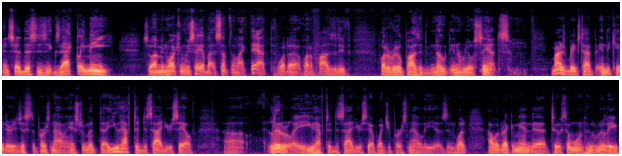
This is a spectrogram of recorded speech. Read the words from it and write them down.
and said, This is exactly me. So, I mean, what can we say about something like that? What a, what a positive, what a real positive note in a real sense. Myers Briggs type indicator is just a personality instrument. Uh, you have to decide yourself. Uh, literally, you have to decide yourself what your personality is. And what I would recommend uh, to someone who really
